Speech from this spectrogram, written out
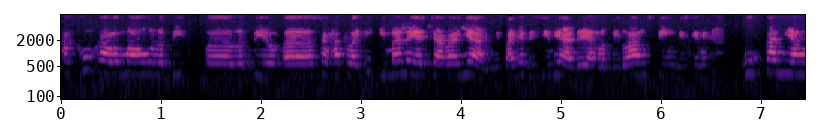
Aku kalau mau lebih uh, lebih uh, sehat lagi gimana ya caranya? Misalnya di sini ada yang lebih langsing di sini. Bukan yang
